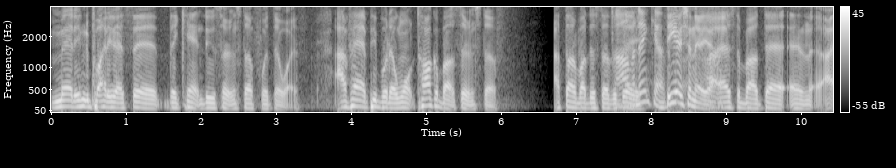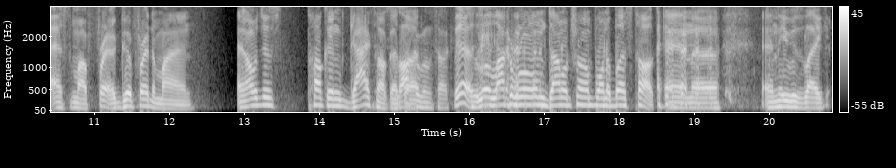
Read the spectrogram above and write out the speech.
met anybody that said they can't do certain stuff with their wife. I've had people that won't talk about certain stuff. I thought about this the other day. Det känner jag I asked about that, and I asked my friend, a good friend of mine, and I was just talking guy talk. I Locker thought. room talk. Yeah, a little locker room, Donald Trump on a bus talk, and uh, and he was like,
